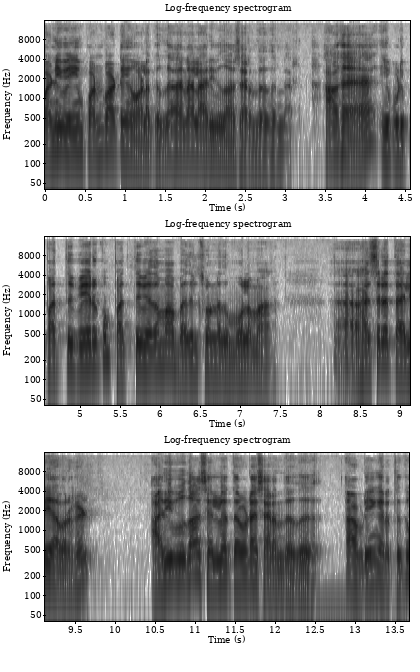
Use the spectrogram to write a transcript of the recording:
பணிவையும் பண்பாட்டையும் வளர்க்குது. அதனால் அறிவு தான் சிறந்ததுன்றார் ஆக இப்படி பத்து பேருக்கும் பத்து விதமாக பதில் சொன்னது மூலமாக ஹஸ்ரத் அலி அவர்கள் அறிவு தான் செல்வத்தை விட சிறந்தது அப்படிங்கிறதுக்கு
